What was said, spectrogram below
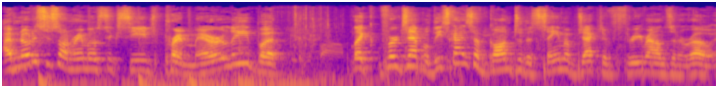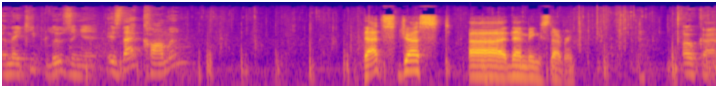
I've noticed this on Rainbow Six Siege primarily, but like for example, these guys have gone to the same objective three rounds in a row, and they keep losing it. Is that common? That's just uh, them being stubborn. Okay.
